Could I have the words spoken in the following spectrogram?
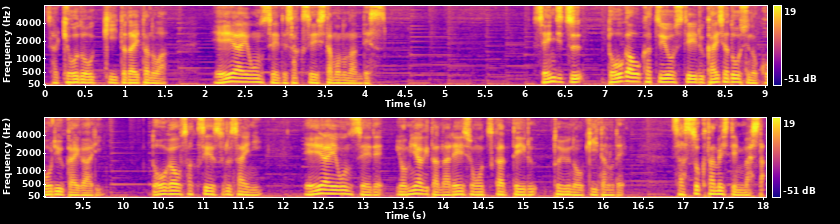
先ほどお聞きいただいたのは AI 音声で作成したものなんです。先日動画を活用している会社同士の交流会があり動画を作成する際に AI 音声で読み上げたナレーションを使っているというのを聞いたので早速試してみました。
